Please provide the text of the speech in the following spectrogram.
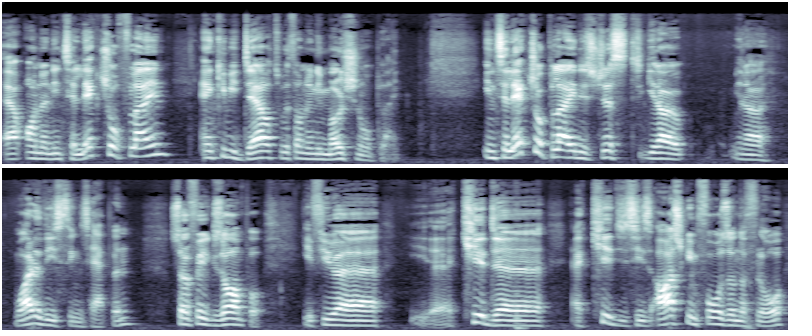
uh, on an intellectual plane and can be dealt with on an emotional plane. Intellectual plane is just you know you know why do these things happen? So for example, if you uh, a kid, uh, a kid, his ice cream falls on the floor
